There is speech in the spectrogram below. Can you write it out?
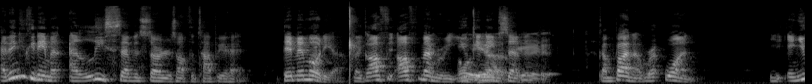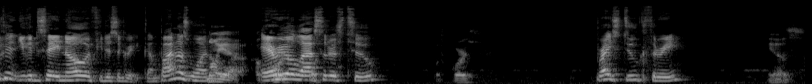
I think you can name at, at least seven starters off the top of your head. De memoria, like off off memory, you Oh, can yeah, name seven. yeah, yeah. Campana one, and you can you can say no if you disagree. Campana's one. No, yeah. Ariel course, Lassiter's two. Of course. Bryce Duke three. Yes.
